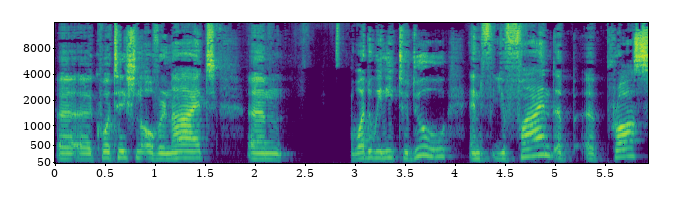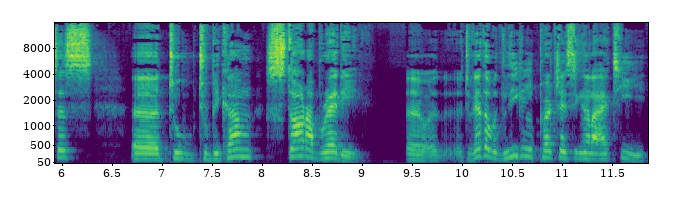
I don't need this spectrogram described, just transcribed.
uh, quotation overnight. Um, what do we need to do? And you find a, a process uh, to to become startup ready, uh, together with legal purchasing and IT. Th-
